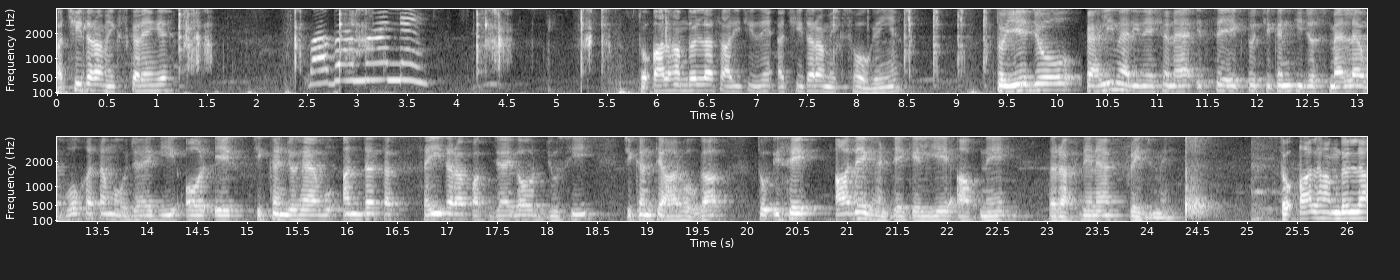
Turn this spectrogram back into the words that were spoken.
अच्छी तरह मिक्स करेंगे। तो अल्हम्दुलिल्लाह सारी चीज़ें अच्छी तरह मिक्स हो गई हैं। तो ये जो पहली मैरिनेशन है, इससे एक तो चिकन की जो स्मेल है, वो ख़त्म हो जाएगी और एक चिकन जो है, वो अंदर तक सही तरह पक जाएगा और जूसी चिकन तैयार होगा। तो इसे आधे घंटे के लिए आपने रख देना है फ्रिज में। तो अल्हम्दुलिल्लाह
